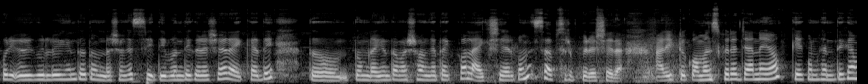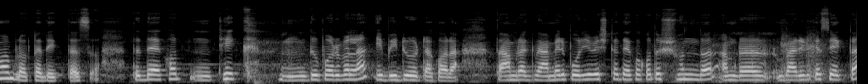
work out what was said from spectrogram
করি, ওইগুলোই কিন্তু তোমরা সঙ্গে স্মৃতিবন্দি করে সেরা রেখা দিই। তো তোমরা কিন্তু আমার সঙ্গে থাকো লাইক শেয়ার কমেন্ট সাবস্ক্রাইব করে সেরা। আর একটু কমেন্টস করে জানাইও কে কোনখান থেকে আমার ব্লগটা দেখতেছো। তো দেখো ঠিক দুপুরবেলা এই ভিডিওটা করা। তো আমরা গ্রামের পরিবেশটা দেখো কত সুন্দর। আমরা বাড়ির কাছে একটা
